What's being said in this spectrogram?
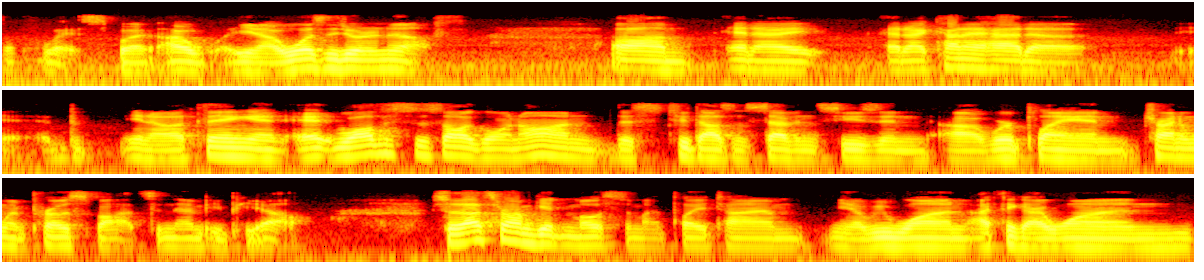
both ways. But I you know I wasn't doing enough, um, and I and I kind of had a you know a thing. And it, while this is all going on, this 2007 season, uh, we're playing trying to win pro spots in the NPPL. So that's where I'm getting most of my play time. You know, we won. I think I won.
